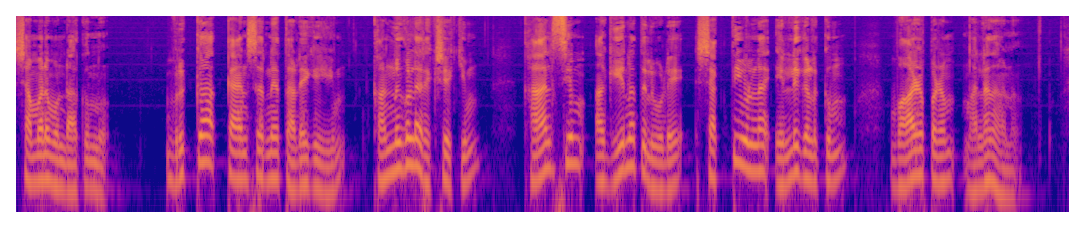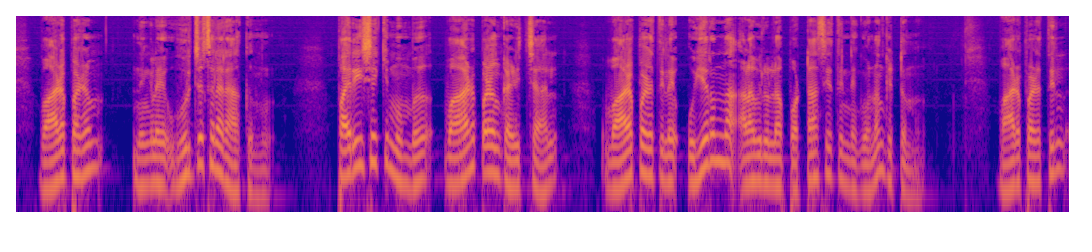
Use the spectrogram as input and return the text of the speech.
ശമനമുണ്ടാക്കുന്നു. വൃക്ക കാൻസറിനെ തടയുകയും കണ്ണുകളുടെ രക്ഷയ്ക്കും കാൽസ്യം അകീർണത്തിലൂടെ ശക്തിയുള്ള എല്ലുകൾക്കും വാഴപ്പഴം നല്ലതാണ്. വാഴപ്പഴം നിങ്ങളെ ഊർജസ്വലരാക്കുന്നു. പരീക്ഷയ്ക്ക് മുമ്പ് വാഴപ്പഴം കഴിച്ചാൽ വാഴപ്പഴത്തിലെ ഉയർന്ന അളവിലുള്ള പൊട്ടാസ്യത്തിന്റെ ഗുണം കിട്ടുന്നു. വാഴപ്പഴത്തിൽ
